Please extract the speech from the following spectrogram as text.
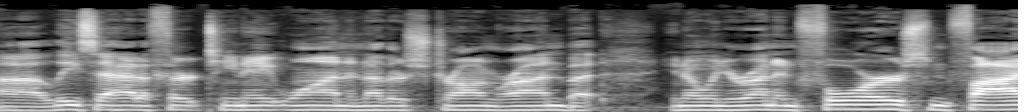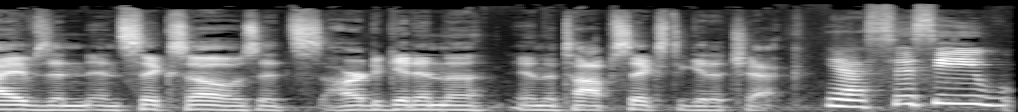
Uh, Lisa had a 13 8 1, another strong run. But you know, when you're running fours and fives and, and six O's, it's hard to get in the in the top six to get a check. Yeah, Sissy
